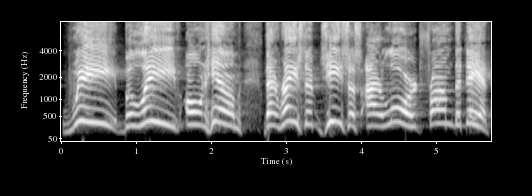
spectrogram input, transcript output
we believe on him that raised up Jesus our Lord from the dead.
